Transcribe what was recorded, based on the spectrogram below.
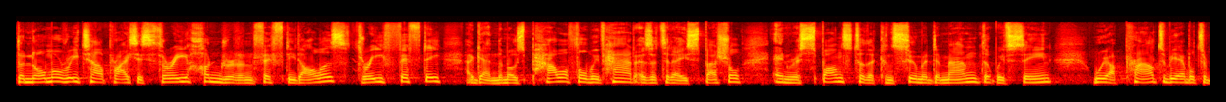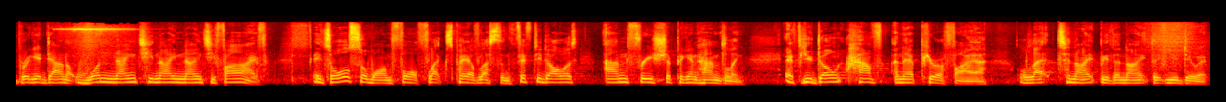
The normal retail price is $350, 350. Again, the most powerful we've had as a today's special in response to the consumer demand that we've seen. We are proud to be able to bring it down at $199.95. It's also on for flex pay of less than $50 and free shipping and handling. If you don't have an air purifier, let tonight be the night that you do it.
